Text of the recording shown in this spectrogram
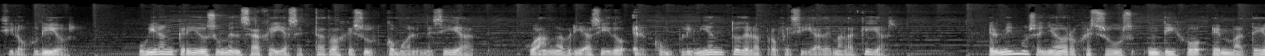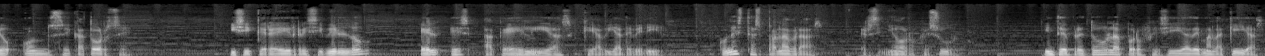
Si los judíos hubieran creído su mensaje y aceptado a Jesús como el Mesías, Juan habría sido el cumplimiento de la profecía de Malaquías. El mismo Señor Jesús dijo en Mateo 11:14, Y si queréis recibirlo, Él es aquel Elías que había de venir. Con estas palabras, el Señor Jesús interpretó la profecía de Malaquías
